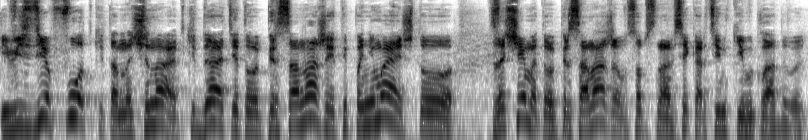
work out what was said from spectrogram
и везде фотки там начинают кидать этого персонажа, и ты понимаешь, что зачем этого персонажа, собственно, все картинки выкладывают.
